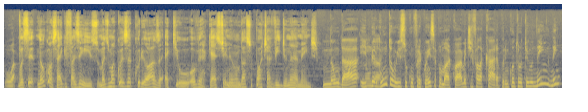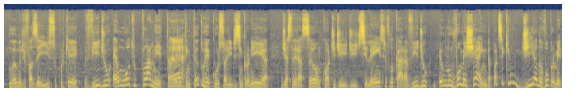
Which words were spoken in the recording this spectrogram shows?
boa. Você não consegue fazer isso, mas uma coisa curiosa é que o Overcast ele não dá suporte a vídeo, né, Mendes? Não dá, e não perguntam dá. isso com frequência pro Marco Arment, ele fala, cara, por enquanto eu não tenho nem, nem plano de fazer isso, porque vídeo é um outro planeta, né? é. né? Ele tem tanto recurso ali de sincronia, de aceleração, corte de, de silêncio. Ele falou, cara, vídeo eu não vou mexer ainda. Pode ser que um dia não vou prometer,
